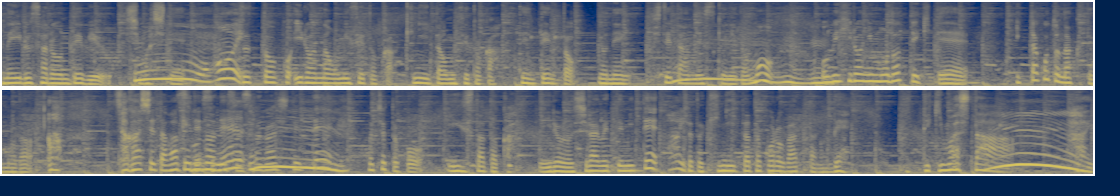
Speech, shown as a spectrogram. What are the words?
ネイルサロンデビューしまして、うんはい。ずっとこういろんなお店とか気に入ったお店とか転々と4年してたんですけれども、うんうん帯広に戻ってきて行ったことなくてまだ。探してたわけですね。探しててうん。こうちょっとこうインスタとかでいろいろ調べてみて、はい。ちょっと気に入ったところがあったので行ってきました。うん。はい。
